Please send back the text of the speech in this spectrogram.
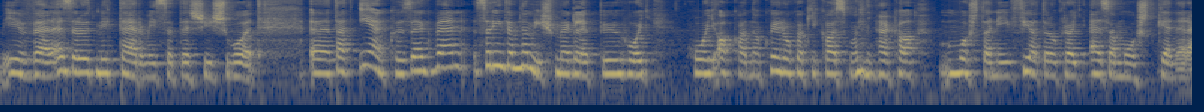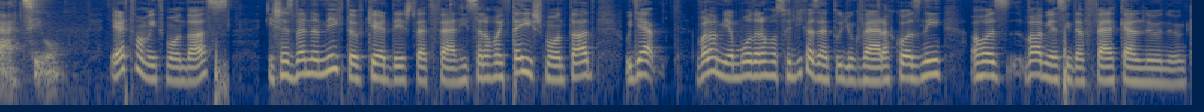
évvel ezelőtt még természetes is volt. Tehát ilyen közegben szerintem nem is meglepő, hogy hogy akadnak olyanok, akik azt mondják a mostani fiatalokra, hogy ez a most generáció. Értem, amit mondasz, és ez bennem még több kérdést vet fel, hiszen ahogy te is mondtad, ugye valamilyen módon ahhoz, hogy igazán tudjunk várakozni, ahhoz valamilyen szinten fel kell nőnünk.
